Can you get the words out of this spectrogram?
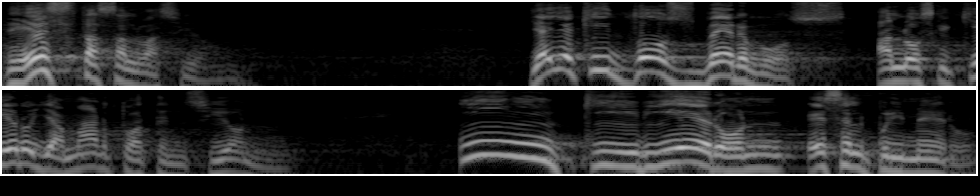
de esta salvación. Y hay aquí dos verbos a los que quiero llamar tu atención. Inquirieron es el primero.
